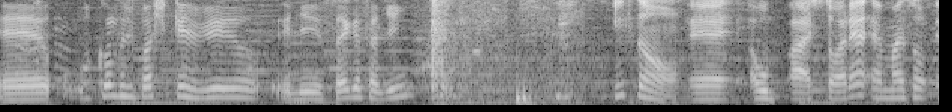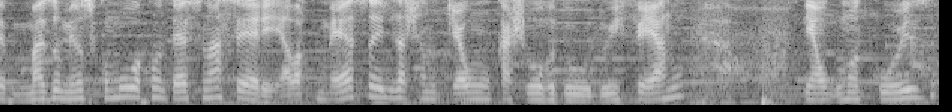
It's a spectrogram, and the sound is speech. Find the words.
É, o Conde de escreveu, ele segue essa linha? Então, é, a história é mais, ou- é mais ou menos como acontece na série. Ela começa eles achando que é um cachorro do, do inferno, tem alguma coisa,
